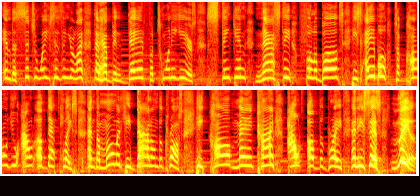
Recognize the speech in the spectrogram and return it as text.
in the situations in your life that have been dead for 20 years, stinking, nasty, full of bugs. He's able to call you out of that place. And the moment he died on the cross, he called mankind out of the grave and he says, Live.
